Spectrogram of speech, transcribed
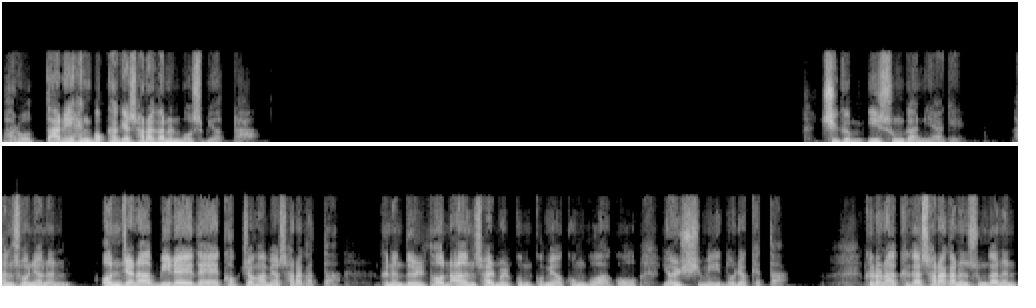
바로 딸이 행복하게 살아가는 모습이었다. 지금 이 순간 이야기. 한 소녀는 언제나 미래에 대해 걱정하며 살아갔다. 그는 늘 더 나은 삶을 꿈꾸며 공부하고 열심히 노력했다. 그러나 그가 살아가는 순간은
